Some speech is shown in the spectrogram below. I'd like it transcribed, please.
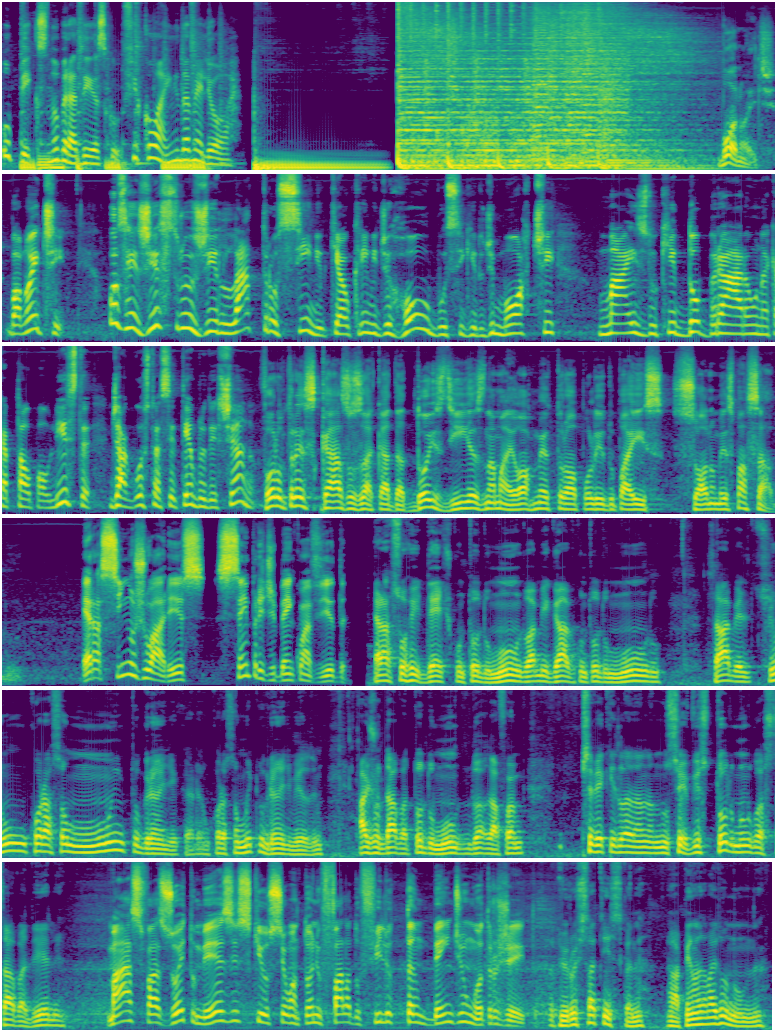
O Pix no Bradesco ficou ainda melhor. Boa noite. Boa noite. Os registros de latrocínio, que é o crime de roubo seguido de morte, mais do que dobraram na capital paulista de agosto a setembro deste ano? Foram três casos a cada dois dias na maior metrópole do país, só no mês passado. Era assim o Juarez, sempre de bem com a vida. Era sorridente com todo mundo, amigável com todo mundo, sabe? Ele tinha um coração muito grande, cara, um coração muito grande mesmo. Ajudava todo mundo da forma você vê que lá no serviço todo mundo gostava dele. Mas faz oito meses que o seu Antônio fala do filho também de um outro jeito. Virou estatística, né? Apenas mais um número, né?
